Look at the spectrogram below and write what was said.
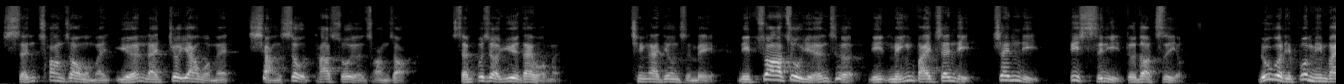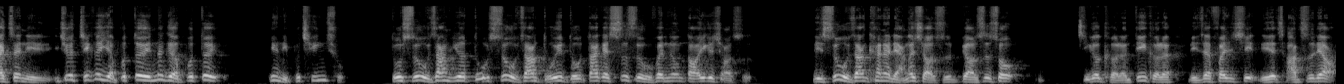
神创造我们，原来就让我们享受他所有的创造。神不是要虐待我们，亲爱的弟兄姊妹，你抓住原则，你明白真理，真理必使你得到自由。如果你不明白真理，你就这个也不对，那个也不对，因为你不清楚。读十五章你就读十五章，读一读，大概四十五分钟到一个小时。你十五章看了两个小时，表示说几个可能：第一可能你在分析，你在查资料。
